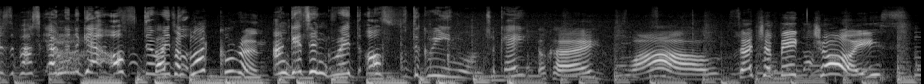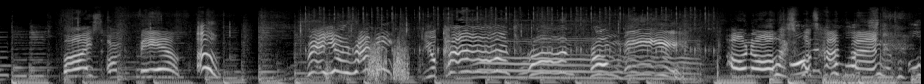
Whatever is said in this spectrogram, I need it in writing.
Where's the basket? I'm gonna get off getting That's a black currant. I'm getting rid of the green ones, okay? Okay. Wow. Such a big choice. Boys on the field. Oh! Where are you running? You can't run from me. Oh no, oh, Alex, what happened? Oh,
